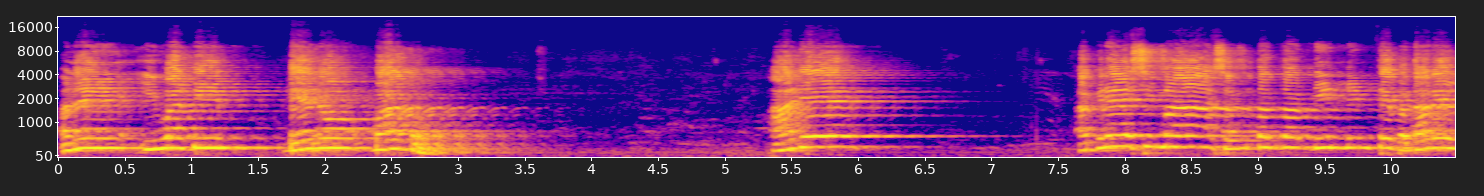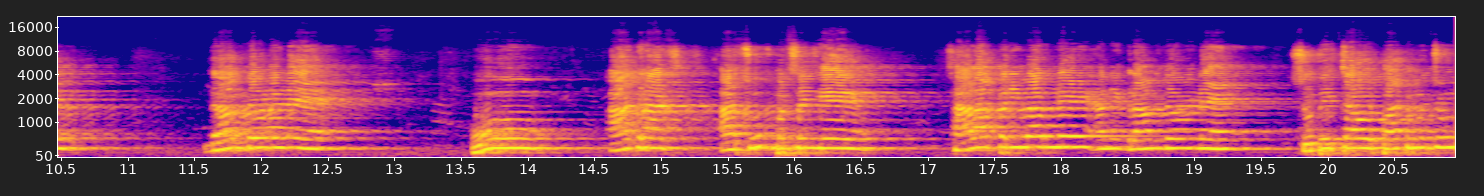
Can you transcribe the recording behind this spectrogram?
અને યુવા ટીમ, બહેનો, બાળકો. આજે અગ્નેસીમાં સ્વતંત્ર દિન નિમિત્તે વધારે ગ્રામજનોને હું આજના આ શુભ પ્રસંગે શાળા પરિવારને અને ગ્રામજનોને શુભેચ્છાઓ પાઠવું છું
